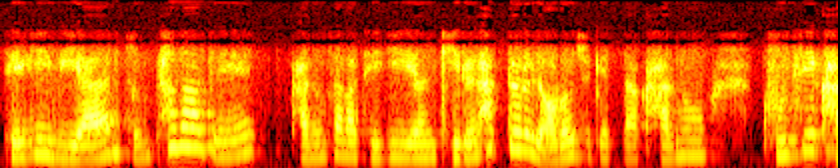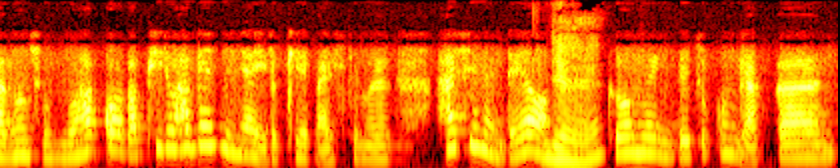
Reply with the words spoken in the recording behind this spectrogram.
되기 위한 좀 편하게 간호사가 되기 위한 길을 학교를 열어주겠다. 간호 굳이 간호조무 학과가 필요하겠느냐 이렇게 말씀을 하시는데요. 예. 그러면 이제 조금 약간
